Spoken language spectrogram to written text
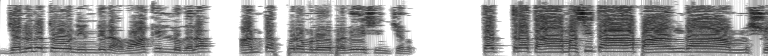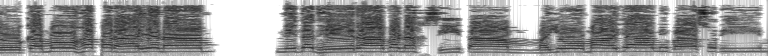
జనులతో నిండిన వాకిళ్ళు గల అంతఃపురములో ప్రవేశించెను. తత్ర తామసితాపాంగాం శోకమోహపరాయణాం. నిదధే రావణ సీతాం మయో మాయామి వాసురీం.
